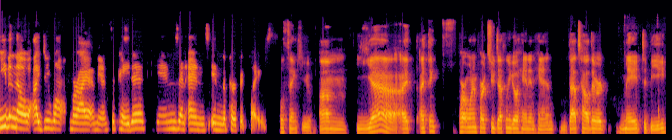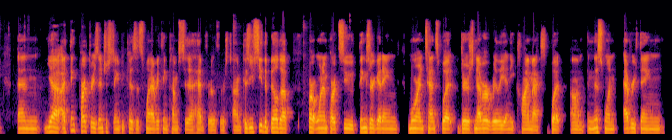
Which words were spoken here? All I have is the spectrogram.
Even though I do want Mariah emancipated, begins and ends in the perfect place. Well, thank you. Um, yeah, I I think part one and part two definitely go hand in hand. That's how they were made to be. And yeah, I think part three is interesting because it's when everything comes to a head for the first time. Because you see the build up, part one and part two, things are getting more intense, but there's never really any climax. But um, in this one, everything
